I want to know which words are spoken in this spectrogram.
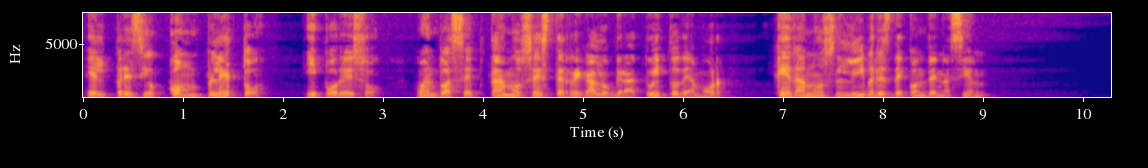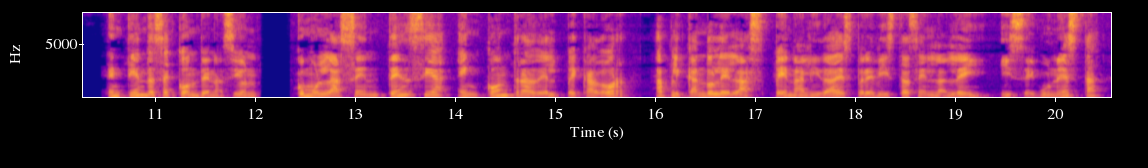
el precio completo. Y por eso, cuando aceptamos este regalo gratuito de amor, quedamos libres de condenación. Entiéndase condenación como la sentencia en contra del pecador aplicándole las penalidades previstas en la ley y según esta,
